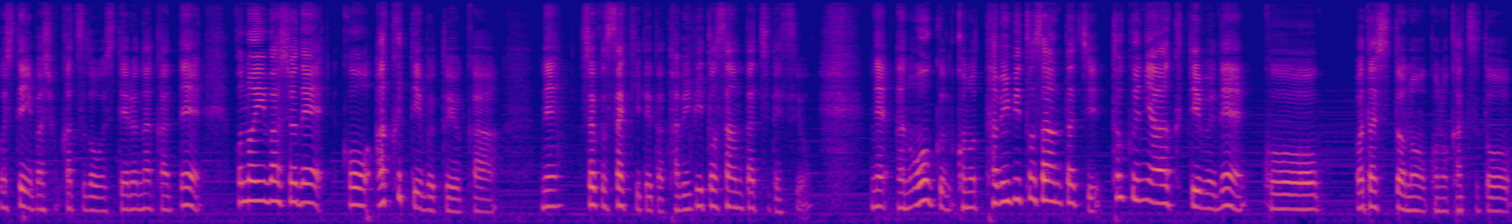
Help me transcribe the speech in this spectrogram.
をして居場所活動をしてる中で、この居場所で、こう、アクティブというか、ね、それこそさっき言ってた旅人さんたちですよ。ね、あの、多くの、この旅人さんたち、特にアクティブで、こう、私とのこの活動、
